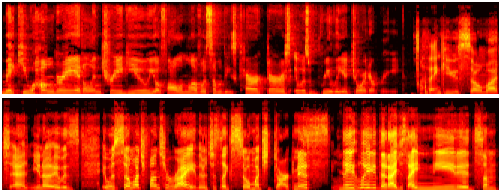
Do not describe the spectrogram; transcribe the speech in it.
make you hungry, it'll intrigue you, you'll fall in love with some of these characters. It was really a joy to read. Thank you so much. And you know, it was it was so much fun to write. There's just like so much darkness Mhm. lately that I just I needed some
